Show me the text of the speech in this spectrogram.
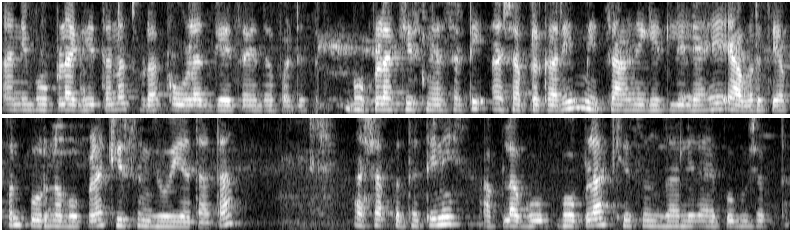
आणि भोपळा घेताना थोडा कोवळाच घ्यायचा आहे धपाट्यासाठी. भोपळा खिसण्यासाठी अशा प्रकारे मी चाळणी घेतलेली आहे. यावरती आपण पूर्ण भोपळा खिसून घेऊयात आता. अशा पद्धतीने आपला गो भोपळा खिसून झालेला आहे. बघू शकता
